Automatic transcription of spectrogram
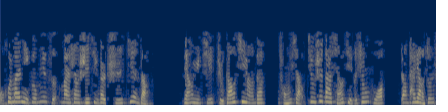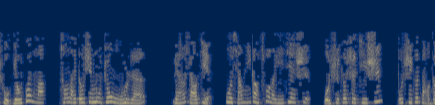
我会卖你个面子，卖上十几二十件的。梁雨琪趾高气扬的。从小就是大小姐的生活，让她养尊处优惯了，从来都是目中无人。梁小姐，我想你搞错了一件事，我是个设计师，不是个导购，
